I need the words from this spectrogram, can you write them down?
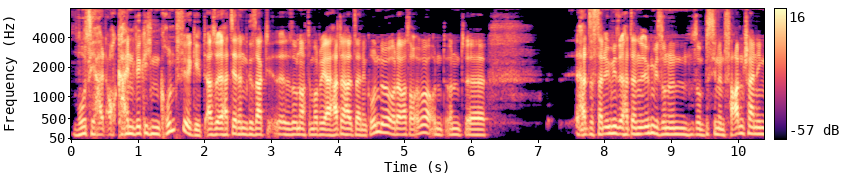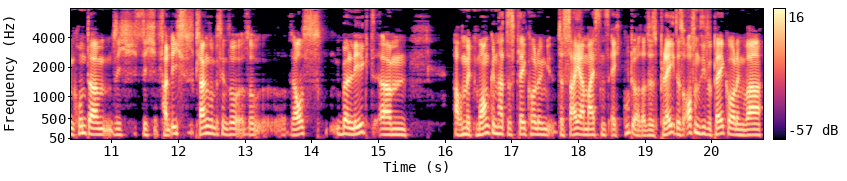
wo es ja halt auch keinen wirklichen Grund für gibt. Also er hat ja dann gesagt, äh, so nach dem Motto, ja, er hatte halt seine Gründe oder was auch immer und, und äh, hat es dann irgendwie, hat dann irgendwie so einen, so ein bisschen einen fadenscheinigen Grund da sich, sich, fand ich, klang so ein bisschen so, so raus überlegt. Ähm, aber mit Monken hat das Playcalling, das sah ja meistens echt gut aus. Also das Play, das offensive Playcalling war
